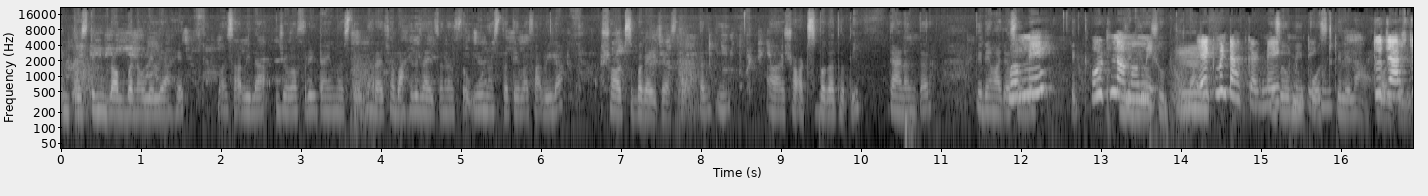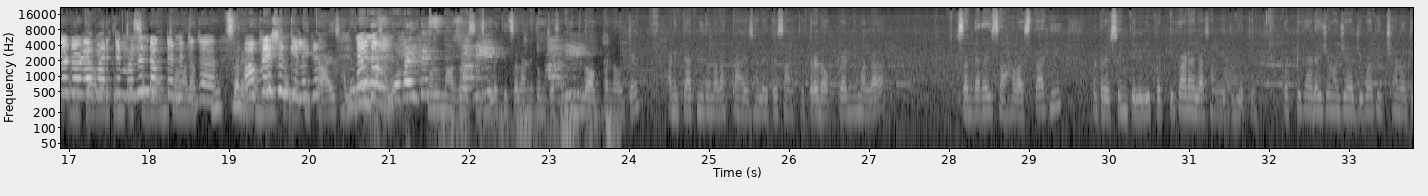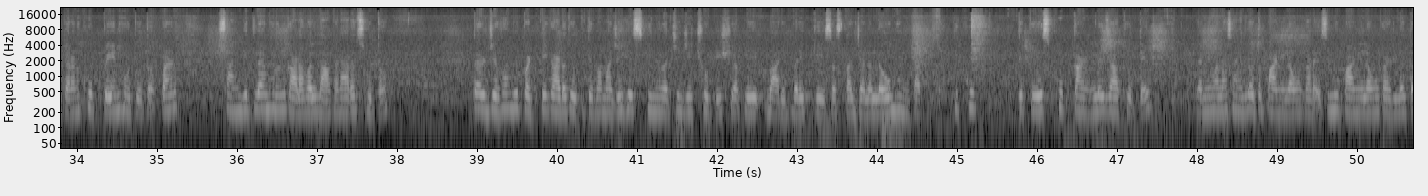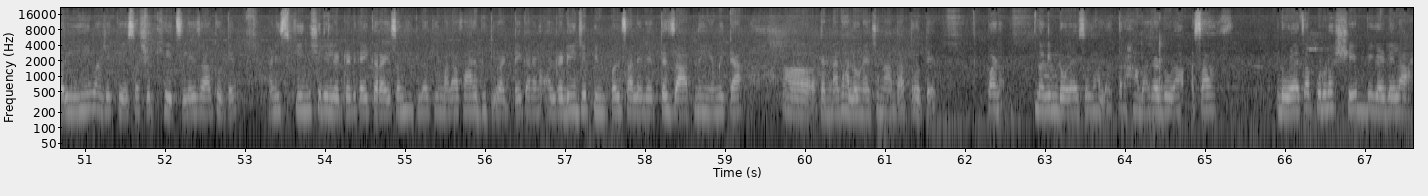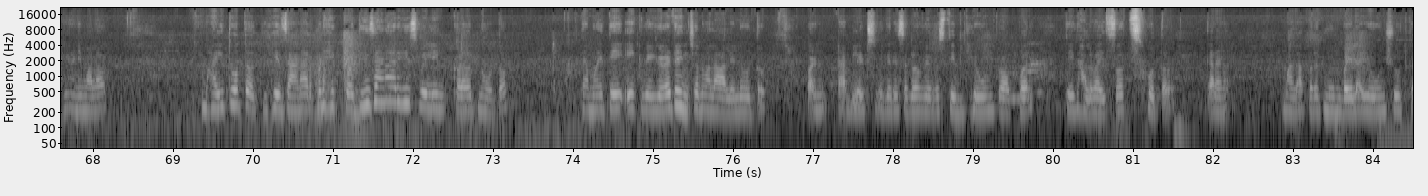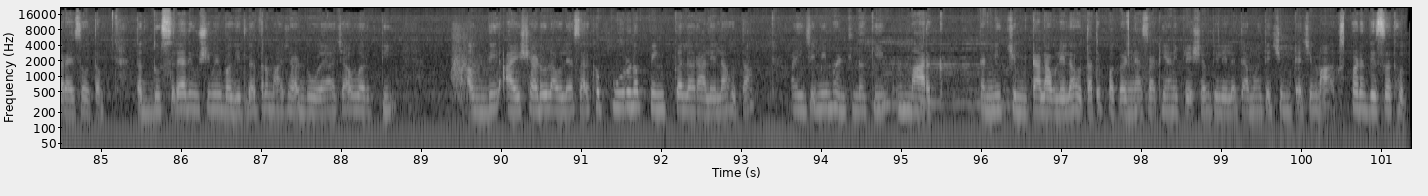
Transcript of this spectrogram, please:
इंटरेस्टिंग ब्लॉग बनवलेले आहेत. मग सावीला जेव्हा फ्री टाईम असतो घराच्या बाहेर जायचं नसतं ऊन असतं तेव्हा सावीला शॉर्ट्स बघायचे असतात तर ती शॉर्ट्स बघत होती. त्यानंतर तिने माझ्यासोबत एक उठ ना व्हिडिओ मम्मी. शूट केला. एक मिनिट हात काढणं एक जो मी पोस्ट. केलेला आहे. तू. जास्त डोळा मारते म्हणून डॉक्टरने तुझं ऑपरेशन केलं काय झालं? म्हणून माझं असं झालं की चला मी तुमच्यासाठी ब्लॉग बनवते आणि त्यात मी तुम्हाला काय झालं ते सांगते. तर डॉक्टरांनी मला संध्याकाळी सहा वाजता ही ड्रेसिंग केलेली पट्टी काढायला सांगितली होती. पट्टी काढायची माझी अजिबात इच्छा नव्हती कारण खूप पेन होत होतं. पण सांगितलं आहे म्हणून काढावं लागणारच होतं. तर जेव्हा मी पट्टी काढत होती तेव्हा माझी हे स्किनवरची जी छोटीशी आपली बारीक बारीक केस असतात ज्याला लव म्हणतात ती खूप ते केस खूप ताणले जात होते. त्यांनी मला सांगितलं होतं पाणी लावून काढायचं. मी पाणी लावून काढलं तरीही माझे केस असे खेचले जात होते आणि स्किनशी रिलेटेड काही करायचं म्हटलं की मला फार भीती वाटते कारण ऑलरेडी जे पिंपल्स आलेले आहेत ते जात नाही आहे मी त्या त्यांना घालवण्याच्या नादात होते. पण नवीन डोळ्याचं झालं तर हा माझा डोळा असा डोळ्याचा पूर्ण शेप बिघडलेला आहे आणि मला माहीत होतं की हे जाणार पण हे कधी जाणार ही स्वेलिंग कळत नव्हतं. त्यामुळे ते एक वेगळं टेन्शन मला आलेलं होतं. पण टॅबलेट्स वगैरे सगळं व्यवस्थित घेऊन प्रॉपर ते घालवायचंच होतं. कारण मला परत मुंबईला येऊन शूट करायचं होतं. तर दुसऱ्या दिवशी मी बघितलं तर माझ्या डोळ्याच्या वरती अगदी आय शॅडो लावल्यासारखं पूर्ण पिंक कलर आलेला होता. आणि जे मी म्हटलं की मार्क त्यांनी चिमटा लावलेला होता ते पकडण्यासाठी आणि प्रेशर दिलेलं त्यामुळे ते चिमट्याचे मार्क्स पण दिसत होते.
